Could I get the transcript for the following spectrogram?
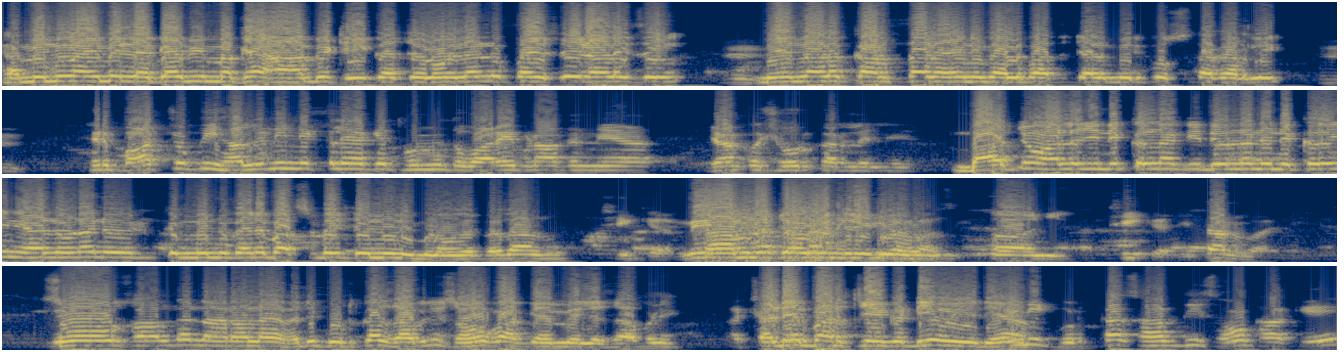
ਤਾਂ ਮੈਨੂੰ ਐਵੇਂ ਲੱਗਾ ਵੀ ਮੈਂ ਕਿਹਾ ਹਾਂ ਵੀ ਠੀਕ ਆ ਚਲੋ ਇਹਨਾਂ ਨੂੰ ਪੈਸੇ ਨਾਲੇ ਸਹੀ। ਮੇਰੇ ਨਾਲ ਕਰਤਾ ਰਹੇ ਨੇ ਗੱਲਬਾਤ ਚੱਲ ਮੇਰੀ ਪੁੱਛ ਤਾਂ ਕਰ ਲਈ। ਹੂੰ। ਫਿਰ ਬਾਅਦ ਚੋਂ ਕੋਈ ਹੱਲ ਨਹੀਂ ਨਿਕਲਿਆ ਕਿ ਤੁਹਾਨੂੰ ਦੁਬਾਰੇ ਬਣਾ ਦਿੰਨੇ ਆ? ਜਾਂ ਕੁਝ ਹੋਰ ਕਰ ਲੈਨੇ ਬਾਅਦ ਚੋਂ ਹੱਲ ਜੀ ਨਿਕਲਣਾ ਕਿਤੇ ਉਹਨਾਂ ਨੇ ਨਿਕਲ ਹੀ ਨਹੀਂ ਹੱਲ ਉਹਨਾਂ ਨੇ ਮੈਨੂੰ ਕਹਿੰਦੇ ਬਸ ਬਈ ਤੈਨੂੰ ਨਹੀਂ ਬਣਾਉਂਦੇ ਪ੍ਰਧਾਨ। ਨੂੰ ਠੀਕ ਹੈ ਸ਼ਾਮ ਨੂੰ 24 ਤਰੀਕ ਨੂੰ। ਹਾਂ। ਜੀ। ਠੀਕ ਹੈ ਜੀ ਧੰਨਵਾਦ ਜੀ। 100 ਸਾਲ ਦਾ ਨਾਰਾ ਲਾਇਆ ਹੋਇਆ ਜੀ ਗੁਟਕਾ ਸਾਹਿਬ ਦੀ ਸਹੁੰ ਖਾ ਕੇ ਐਮਐਲਏ ਸਾਹਿਬ ਨੇ। ਸਾਡੇ ਪਰਚੀਆਂ ਕੱਢੀਆਂ ਹੋਈਆਂ ਦੀਆਂ ਨਹੀਂ ਨਹੀਂ ਗੁਟਕਾ ਸਾਹਿਬ ਦੀ ਸਹੁੰ ਖਾ ਕੇ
